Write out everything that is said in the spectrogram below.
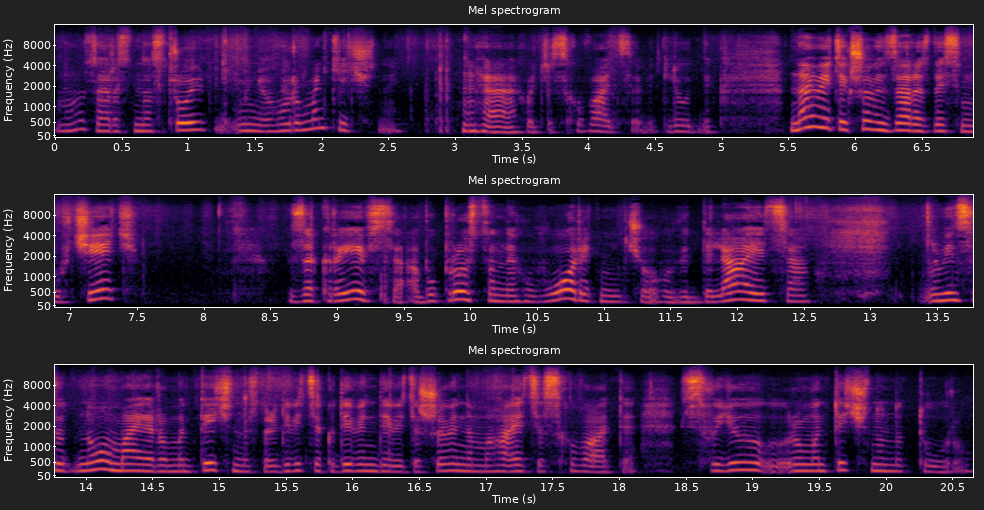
Ну, зараз настрой у нього романтичний. Хоче сховатися від людних. Навіть якщо він зараз десь мовчить, закрився, або просто не говорить нічого, віддаляється він все одно має романтичний настрой. Дивіться, куди він дивиться, що він намагається сховати. Свою романтичну натуру.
